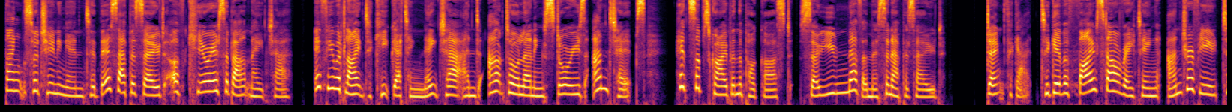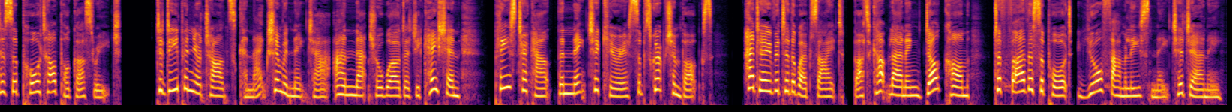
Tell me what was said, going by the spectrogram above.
Thanks for tuning in to this episode of Curious About Nature. If you would like to keep getting nature and outdoor learning stories and tips, hit subscribe in the podcast so you never miss an episode. Don't forget to give a five star rating and review to support our podcast reach. To deepen your child's connection with nature and natural world education, please check out the Nature Curious subscription box. Head over to the website buttercuplearning.com to further support your family's nature journey.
